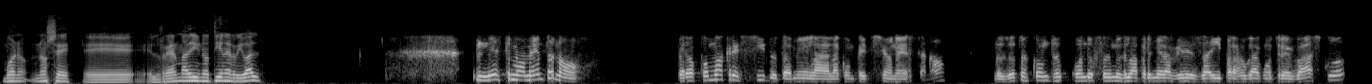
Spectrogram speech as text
Bueno, no sé. ¿El Real Madrid no tiene rival? En este momento no, pero como ha crecido también la, la competición esta, ¿no? Nosotros cuando, cuando, fuimos la primera vez ahí para jugar contra el Vasco,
